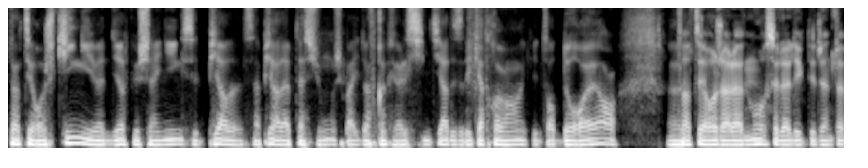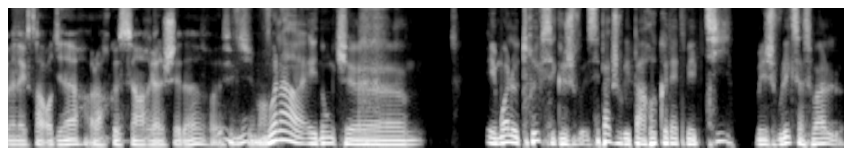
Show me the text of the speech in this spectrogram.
t'interroges King, il va te dire que Shining c'est le pire, sa pire adaptation. Je sais pas, ils doivent préférer le cimetière des années 80, qui est une sorte d'horreur. Euh, T'interroges Alan Moore, c'est la Ligue des Gentlemen Extraordinaires, alors que c'est un réel chef-d'œuvre, effectivement. Voilà, et donc euh, et moi le truc c'est que je c'est pas que je voulais pas reconnaître mes petits, mais je voulais que ça soit le,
